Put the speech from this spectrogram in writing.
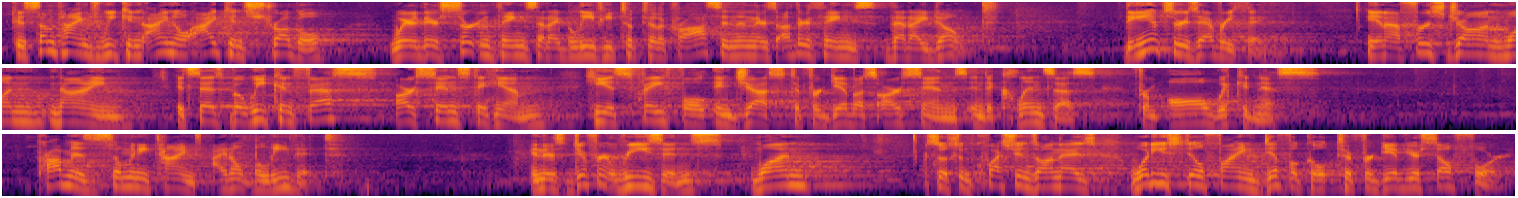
Because sometimes we can, I know I can struggle where there's certain things that I believe he took to the cross, and then there's other things that I don't. The answer is everything. In uh, 1 John 1 9, it says, But we confess our sins to him. He is faithful and just to forgive us our sins and to cleanse us from all wickedness. Problem is, so many times I don't believe it. And there's different reasons. One, so some questions on that is what do you still find difficult to forgive yourself for?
